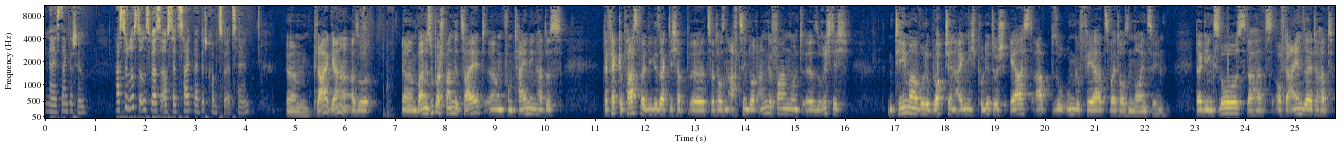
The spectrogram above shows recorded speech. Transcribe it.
Nice, danke schön. Hast du Lust, uns was aus der Zeit bei Bitkom zu erzählen? Ähm, klar, gerne. Also ähm, war eine super spannende Zeit. Ähm, vom Timing hat es perfekt gepasst, weil wie gesagt, ich habe äh, 2018 dort angefangen und äh, so richtig ein Thema wurde Blockchain eigentlich politisch erst ab so ungefähr 2019. Da ging's los. Da hat auf der einen Seite hat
